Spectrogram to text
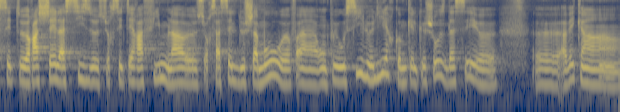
cette Rachel assise sur ses téraphimes, là, sur sa selle de chameau. Enfin, on peut aussi le lire comme quelque chose d'assez euh, avec un,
